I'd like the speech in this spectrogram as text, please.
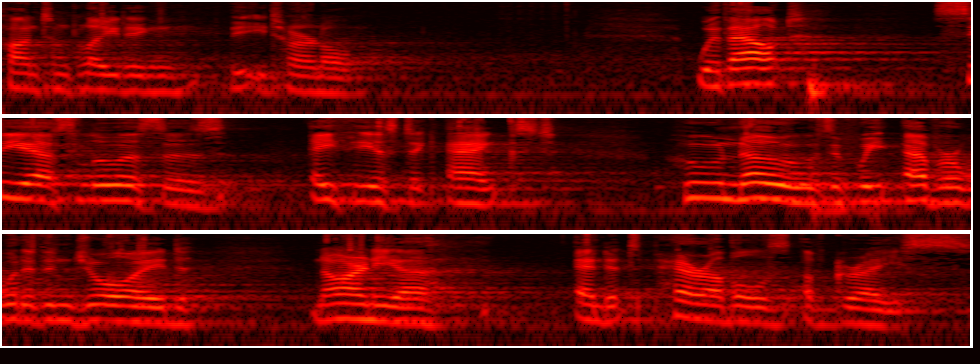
contemplating the eternal. Without C.S. Lewis's atheistic angst, who knows if we ever would have enjoyed Narnia and its parables of grace?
